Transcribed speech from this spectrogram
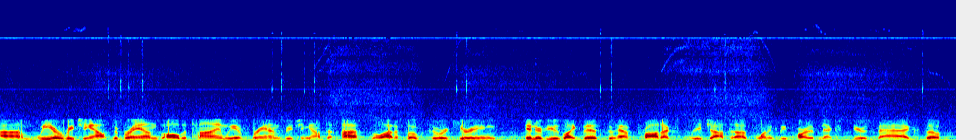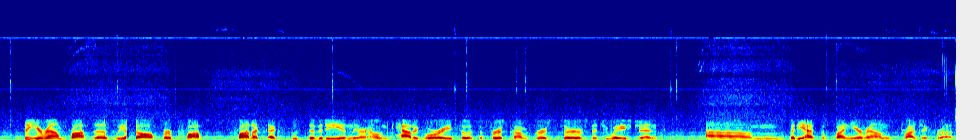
um, we are reaching out to brands all the time. We have brands reaching out to us. A lot of folks who are hearing interviews like this who have products reach out to us wanting to be part of next year's bag. So it's a year-round process. We offer pro- product exclusivity in their own category, so it's a first-come, first-serve situation. Um, but yeah, it's a fun year-round project for us.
